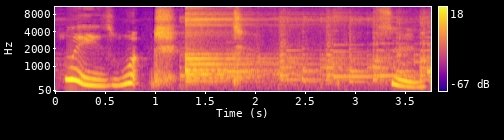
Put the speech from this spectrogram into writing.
Please watch soon.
